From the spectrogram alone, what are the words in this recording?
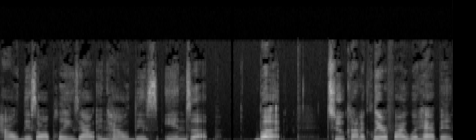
how this all plays out and how this ends up. But to kind of clarify what happened,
